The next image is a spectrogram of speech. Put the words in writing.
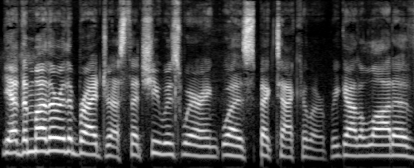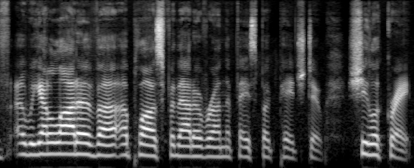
yeah, the mother of the bride dress that she was wearing was spectacular. We got a lot of uh, we got a lot of uh, applause for that over on the Facebook page too. She looked great.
